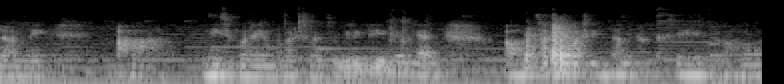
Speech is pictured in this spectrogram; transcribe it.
dami. Ah, naisip mo na yung mga responsibility, ganyan. Ah, sabi ko kasi, namin na kasi, uh,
